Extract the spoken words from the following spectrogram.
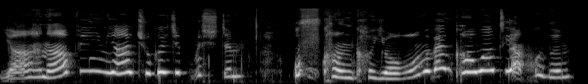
Ya ne yapayım ya çok acıkmıştım. Uf kanka ya ama ben kahvaltı yapmadım.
